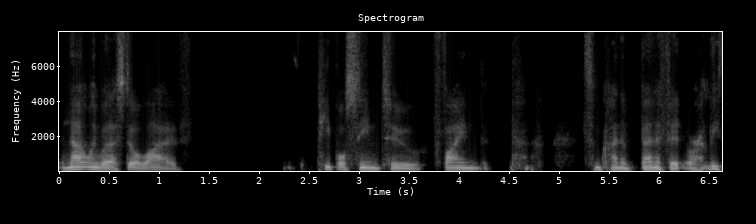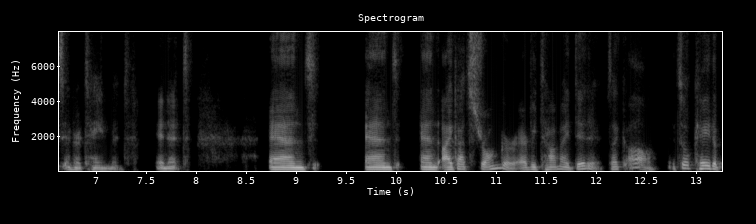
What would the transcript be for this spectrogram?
and not only was I still alive, people seemed to find some kind of benefit or at least entertainment in it. And and and I got stronger every time I did it. It's like, oh, it's okay to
